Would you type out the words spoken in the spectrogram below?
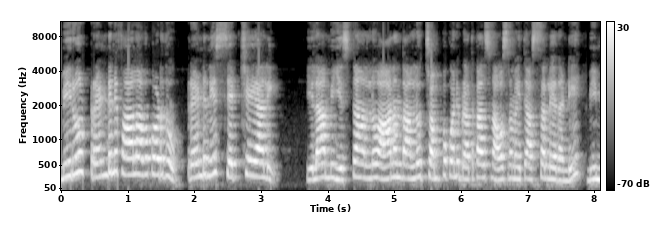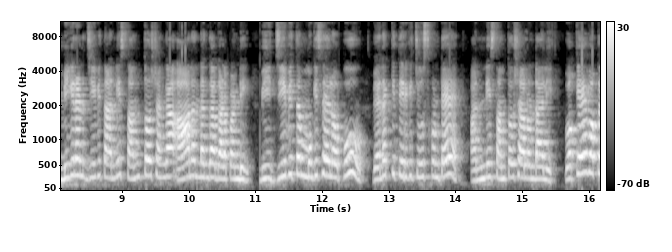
మీరు ట్రెండ్ని ఫాలో అవ్వకూడదు. ట్రెండ్ని సెట్ చేయాలి. ఇలా మీ ఇష్టాలను ఆనందాలను చంపుకొని బ్రతకాల్సిన అవసరం అయితే అస్సలు లేదండి. మీ మిగిలిన జీవితాన్ని సంతోషంగా ఆనందంగా గడపండి. మీ జీవితం ముగిసేలోపు వెనక్కి తిరిగి చూసుకుంటే అన్ని సంతోషాలు ఉండాలి ఒకే ఒక్క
